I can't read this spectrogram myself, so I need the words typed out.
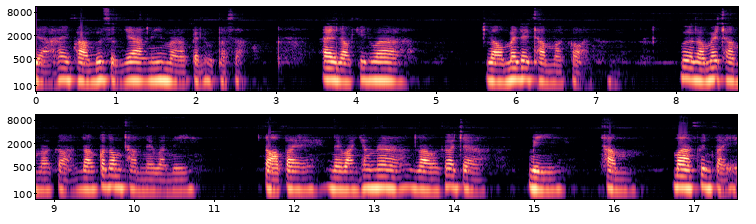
อย่าให้ความรู้สึกยากนี้มาเป็นอุปสรรค ให้เราคิดว่าเราไม่ได้ทำมาก่อน เมื่อเราไม่ทำมาก่อน เราก็ต้องทำในวันนี้ ต่อไปในวันข้างหน้าเราก็จะมีทำมากขึ้นไปเอ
